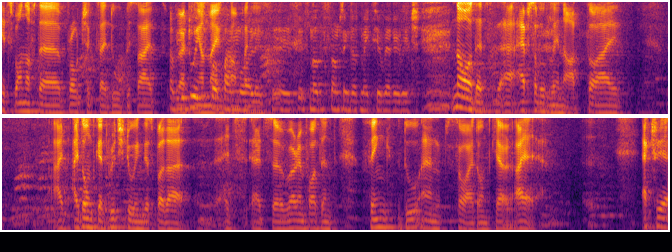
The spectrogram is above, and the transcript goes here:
it's one of the projects I do beside working on my fun, company. less. It's, it's not something that makes you very rich. No, that's uh, absolutely not. So I, I, I don't get rich doing this, but uh, it's it's a very important thing to do, and so I don't care. I actually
